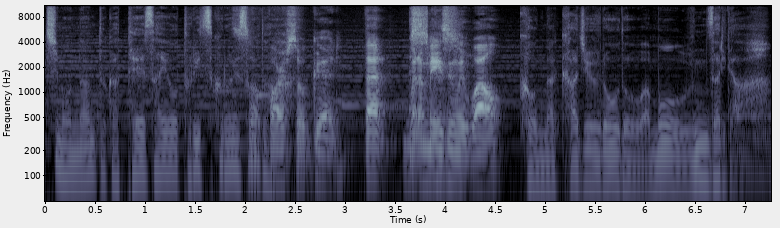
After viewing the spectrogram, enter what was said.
ちもなんとか体裁を取り繕えそ So うだ far, so good. That went amazingly well. こんな過重労働はもううんざりだ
